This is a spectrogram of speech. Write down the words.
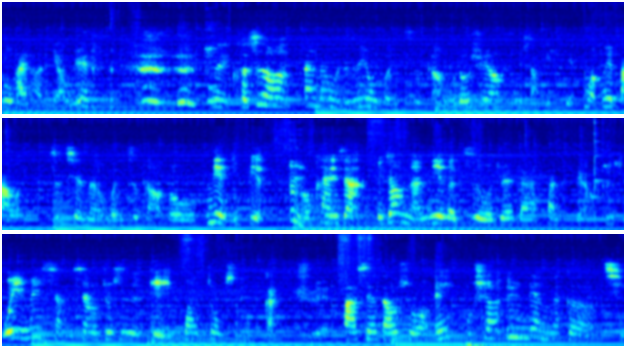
路还很遥远。对，可是哦，单单我只是用文字稿，我都需要附上一点。我会把我之前的文字稿都念一遍，嗯，我看一下比较难念的字，我就会给它换掉。就是我也会想象，就是给观众什么感觉，发现到说，哎，我需要酝酿那个情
